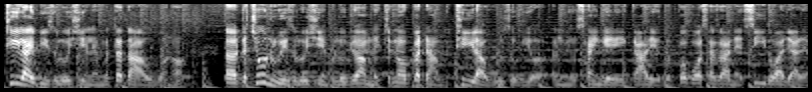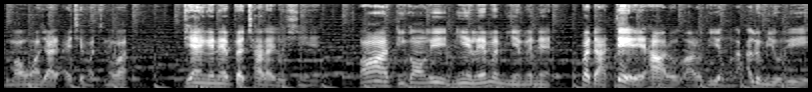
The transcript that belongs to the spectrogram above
ထိလိုက်ပြီဆိုလို့ရှိရင်လည်းမတက်တာဘူးပေါ့နော်အဲတချို့လူတွေဆိုလို့ရှိရင်ဘယ်လိုပြောရမလဲကျွန်တော်ပတ်တာမထိလောက်ဘူးဆိုပြီးတော့အဲ့လိုမျိုးဆိုင်ကယ်တွေကားတွေဆိုပေါ့ပေါ့ဆဆနဲ့စီးသွားကြတယ်မောင်းသွားကြတယ်အဲ့ချိန်မှာကျွန်တော်က ပြန်ကနေပက်ချလိုက်လို့ရှိရင်အာဒီကောင်လေးမြင်လဲမမြင်မနဲ့ပတ်တာတဲ့တယ်ဟာတော့ခါတော့သိရမလားအဲ့လိုမျိုးလေး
